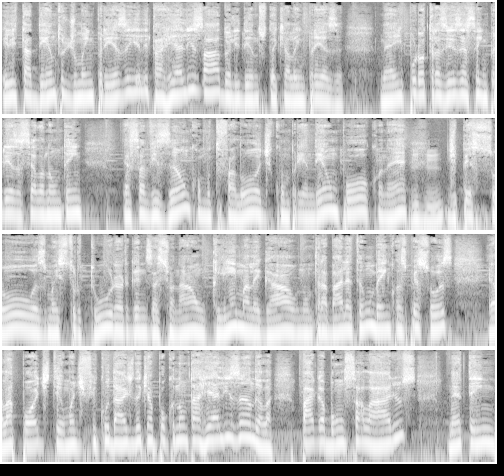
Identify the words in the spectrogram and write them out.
ele está dentro de uma empresa e ele está realizado ali dentro daquela empresa, né? E por outras vezes, essa empresa, se ela não tem essa visão, como tu falou, de compreender um pouco, né? Uhum. De pessoas, uma estrutura organizacional, um clima legal, não trabalha tão bem com as pessoas, ela pode ter uma dificuldade daqui a pouco não tá realizando. Ela paga bons salários, né? Tem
